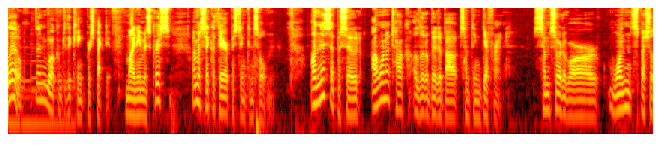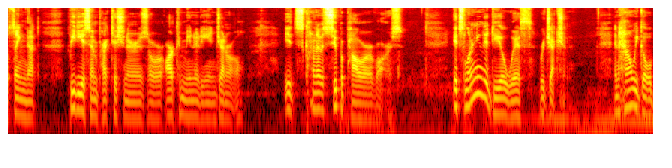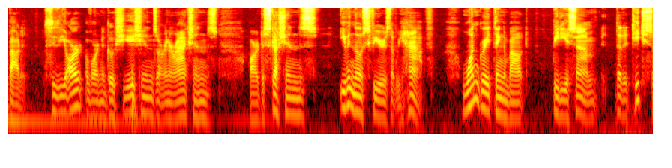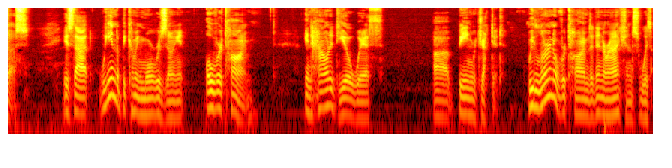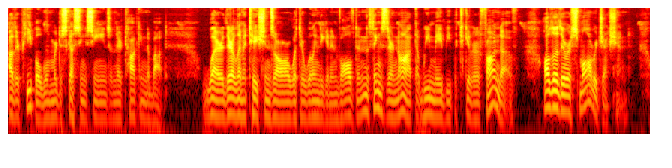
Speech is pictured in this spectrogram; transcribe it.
Hello, and welcome to the Kink Perspective. My name is Chris. I'm a psychotherapist and consultant. On this episode, I want to talk a little bit about something different. Some sort of our one special thing that BDSM practitioners or our community in general, it's kind of a superpower of ours. It's learning to deal with rejection and how we go about it through the art of our negotiations, our interactions, our discussions, even those fears that we have. One great thing about BDSM that it teaches us is that we end up becoming more resilient over time in how to deal with uh, being rejected. We learn over time that interactions with other people when we're discussing scenes and they're talking about where their limitations are, what they're willing to get involved in, the things they're not that we may be particularly fond of. Although they're a small rejection,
